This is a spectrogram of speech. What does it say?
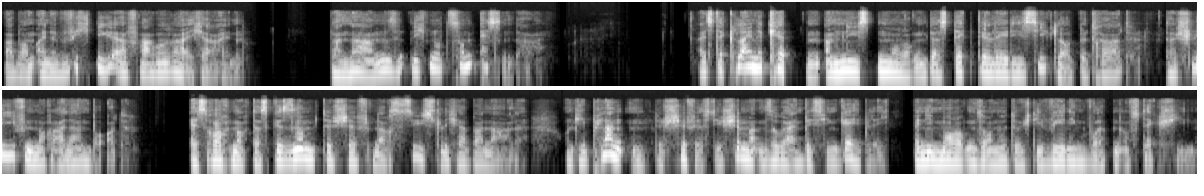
aber um eine wichtige Erfahrung reicher ein. Bananen sind nicht nur zum Essen da. Als der kleine Captain am nächsten Morgen das Deck der Lady Seacloud betrat, da schliefen noch alle an Bord. Es roch noch das gesamte Schiff nach süßlicher Banane, und die Planken des Schiffes, die schimmerten sogar ein bisschen gelblich, wenn die Morgensonne durch die wenigen Wolken aufs Deck schien.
